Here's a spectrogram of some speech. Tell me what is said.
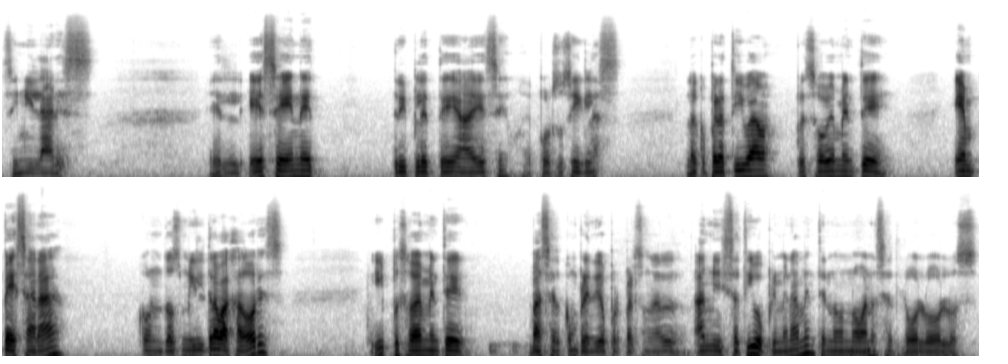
similares. El SN triple TAS, eh, por sus siglas. La cooperativa, pues obviamente empezará con 2.000 trabajadores y pues obviamente va a ser comprendido por personal administrativo primeramente, no, no van a ser luego, luego los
